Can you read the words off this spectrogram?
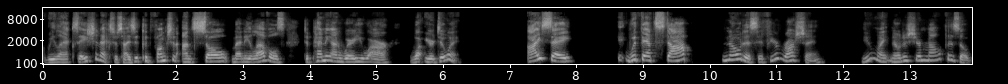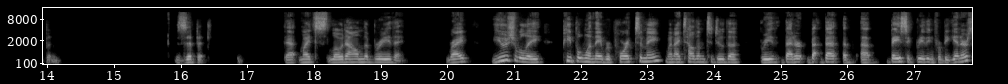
relaxation exercise. It could function on so many levels, depending on where you are, what you're doing. I say, with that stop, notice if you're rushing, you might notice your mouth is open. Zip it. That might slow down the breathing, right? Usually, people, when they report to me, when I tell them to do the breathe better, be, be, uh, uh, basic breathing for beginners,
